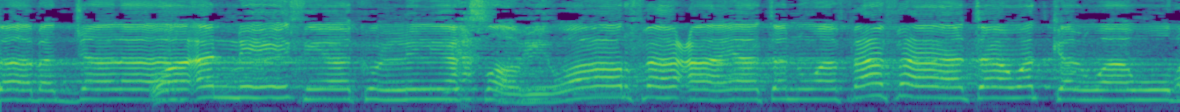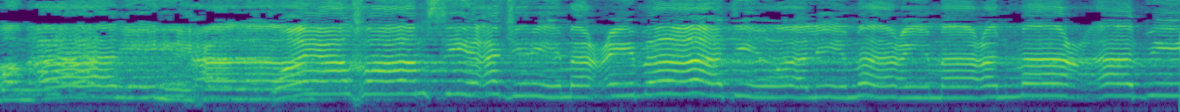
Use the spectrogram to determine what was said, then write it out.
بجلا وأنيث يا كل اليحصاب وأرفع آية وفافات واتكل واو ضمآنه حلا. ويا خمس أجري مع عبادي ولي معي معا مع أبي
